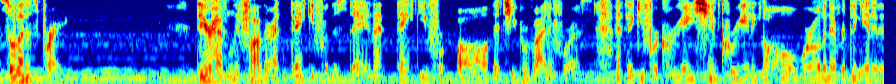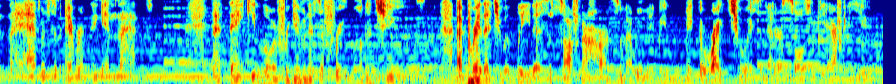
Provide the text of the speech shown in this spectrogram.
So let us pray. Dear Heavenly Father, I thank you for this day and I thank you for all that you provided for us. I thank you for creation, creating the whole world and everything in it, and the heavens and everything in that. And I thank you, Lord, for giving us a free will to choose. I pray that you would lead us and soften our hearts so that we may be, make the right choice and that our souls would be after you,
